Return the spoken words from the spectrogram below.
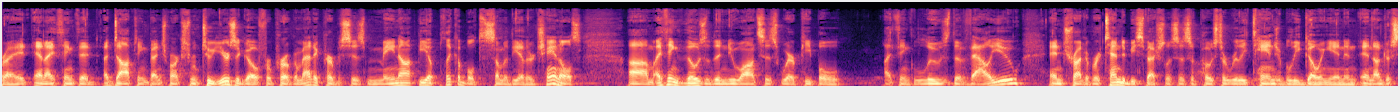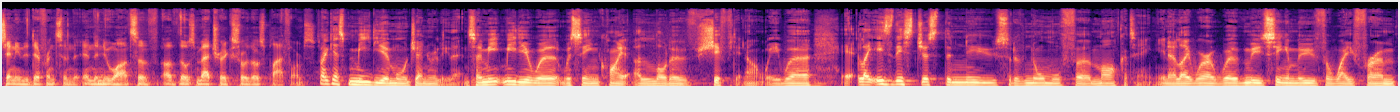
right? And I think that adopting benchmarks from two years ago for programmatic purposes may not be applicable to some of the other channels. Um, I think those are the nuances where people I think, lose the value and try to pretend to be specialists as opposed to really tangibly going in and, and understanding the difference in, in, the nuance of, of those metrics or those platforms. So I guess media more generally then. So me, media, we're, we're seeing quite a lot of shifting, aren't we? Where, eh, like, is this just the new sort of normal for marketing? You know, like we're, we're seeing a move away from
